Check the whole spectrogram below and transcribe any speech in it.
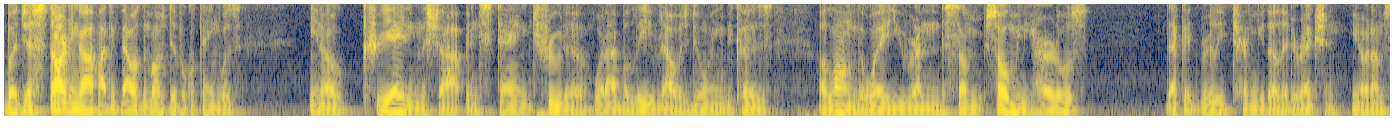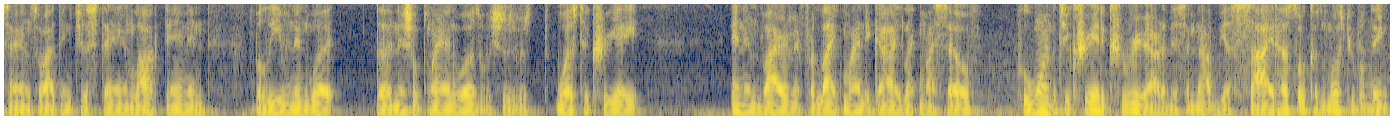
but just starting off i think that was the most difficult thing was you know creating the shop and staying true to what i believed i was doing because along the way you run into some so many hurdles that could really turn you the other direction. You know what I'm saying? So I think just staying locked in and believing in what the initial plan was, which was was, to create an environment for like-minded guys like myself who wanted to create a career out of this and not be a side hustle because most people mm-hmm. think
